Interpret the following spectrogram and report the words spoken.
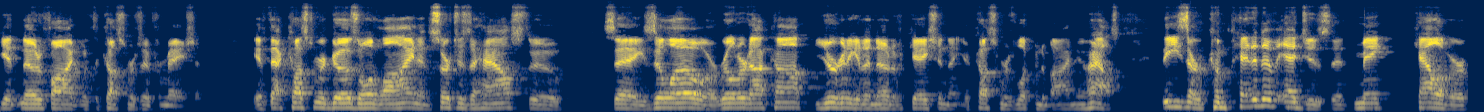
get notified with the customer's information. If that customer goes online and searches a house through, say, Zillow or Realtor.com, you're going to get a notification that your customer's looking to buy a new house. These are competitive edges that make Caliber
